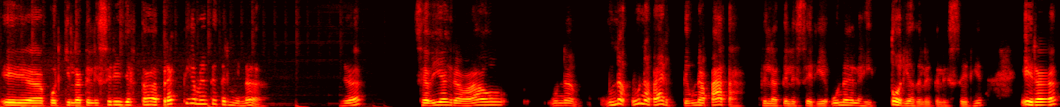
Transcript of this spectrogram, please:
Eh, porque la teleserie ya estaba prácticamente terminada. ¿Ya? Se había grabado una una, parte, una pata de la teleserie, una de las historias de la teleserie, era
